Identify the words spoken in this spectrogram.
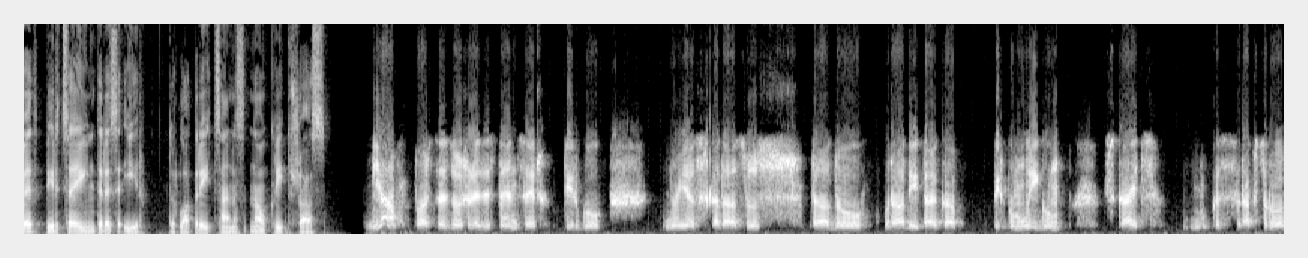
bet pircēju interese ir. Turklāt arī cenas nav kritušās. Jā, pārsteidzoša rezistence ir tirgu. Nu, ja skatās uz tādu rādītāju kā pirkuma līgumu skaits, kas raksturo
